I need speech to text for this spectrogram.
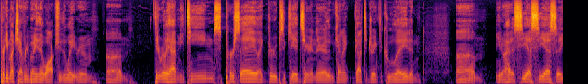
pretty much everybody that walked through the weight room. Um, didn't really have any teams per se, like groups of kids here and there that we kind of got to drink the Kool Aid, and um, you know, I had a CSCS, a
